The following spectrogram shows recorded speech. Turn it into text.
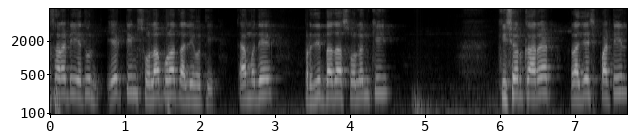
सराटी येथून एक टीम सोलापुरात आली होती. त्यामध्ये प्रदीपदादा सोलंकी किशोर कारट राजेश पाटील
